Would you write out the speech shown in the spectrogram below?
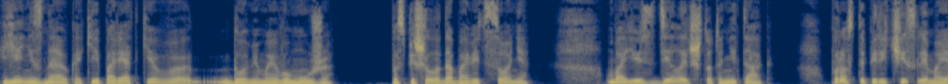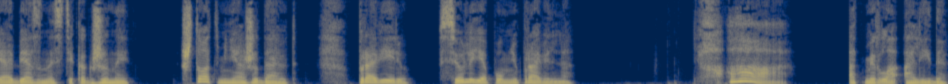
«Я не знаю, какие порядки в доме моего мужа», — поспешила добавить Соня. Боюсь сделать что-то не так. Просто перечисли мои обязанности как жены. Что от меня ожидают? Проверю, все ли я помню правильно. А, отмерла Алида.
